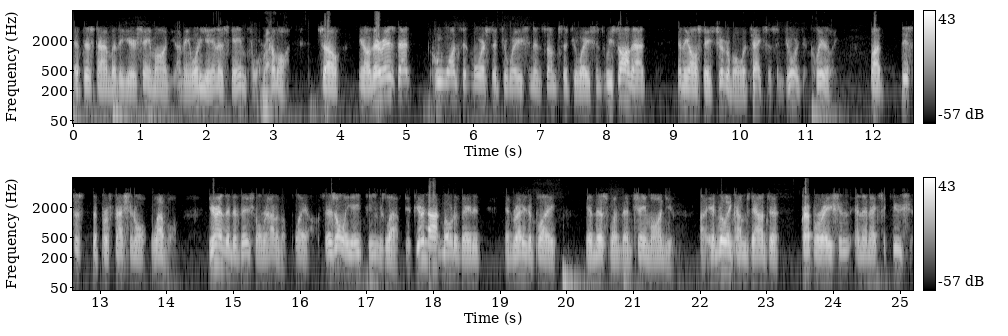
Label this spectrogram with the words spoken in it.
at this time of the year, shame on you. I mean, what are you in this game for? Right. Come on. So you know there is that who wants it more situation in some situations. We saw that in the Allstate Sugar Bowl with Texas and Georgia, clearly. But this is the professional level. You're in the divisional round of the playoffs. There's only eight teams left. If you're not motivated and ready to play in this one, then shame on you. Uh, it really comes down to preparation and then execution.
